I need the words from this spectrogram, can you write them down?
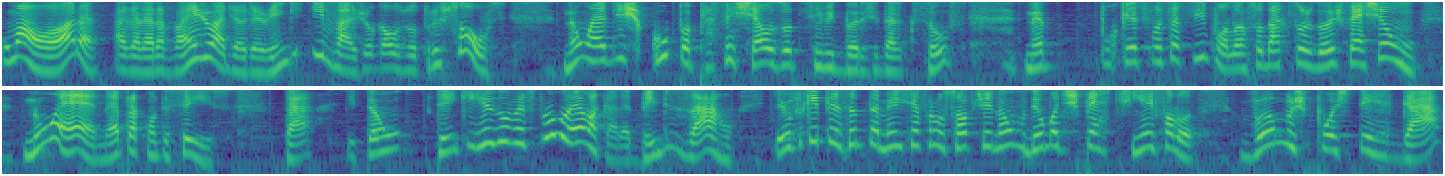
uma hora a galera vai enjoar de Elden Ring e vai jogar os outros Souls. Não é desculpa para fechar os outros servidores de Dark Souls, né? Porque se fosse assim, pô, lançou Dark Souls 2, fecha um. Não é, não é pra acontecer isso, tá? Então tem que resolver esse problema, cara. É bem bizarro. Eu fiquei pensando também se a From Software não deu uma despertinha e falou: vamos postergar,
